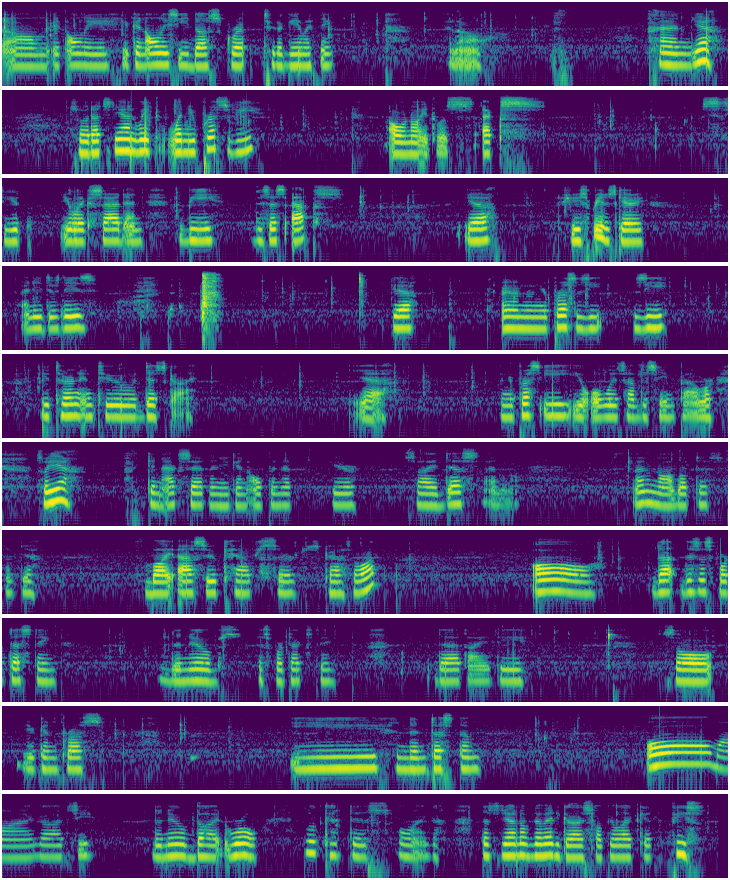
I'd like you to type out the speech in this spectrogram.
um it only you can only see the script to the game I think. You know. And yeah. So that's the end. Wait when you press V oh no it was X. See you, you like sad and B this is X. Yeah She's pretty scary. I need to sneeze. yeah. And when you press Z, Z, you turn into this guy. Yeah. When you press E, you always have the same power. So yeah, you can exit and you can open it here. Side this, I don't know. I don't know about this, but yeah by ASU what? Oh, that this is for testing. The noobs is for texting. That ID. So you can press E and then test them. Oh my god, see? The noob died, bro. Look at this. Oh my god. That's the end of the video guys. Hope you like it. Peace.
